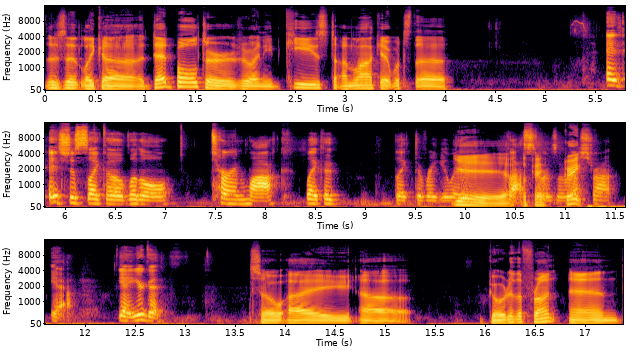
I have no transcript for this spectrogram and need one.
is it like a deadbolt, or do I need keys to unlock it? What's the? It, it's just like a little turn lock, like a like the regular Yeah, yeah, yeah. glass Okay, doors of a restaurant. Yeah, yeah, you're good. So I uh, go to the front and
